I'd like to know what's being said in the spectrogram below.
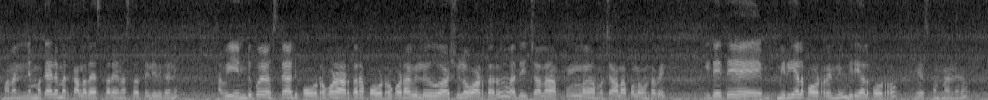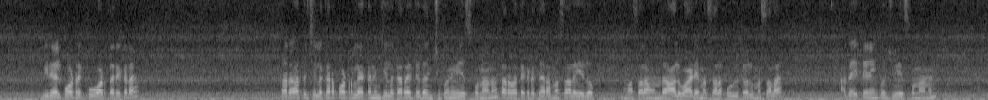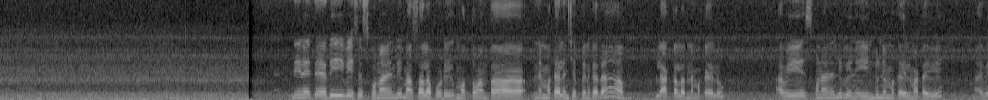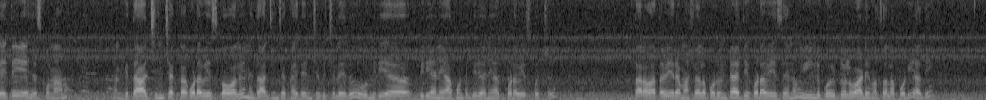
మన నిమ్మకాయలే మరి కలర్ వేస్తారో ఏమేస్తారో తెలియదు కానీ అవి ఎండిపోయి వస్తే అది పౌడర్ కూడా ఆడతారు ఆ పౌడర్ కూడా వీళ్ళు అషులో వాడతారు. అది చాలా పుల్లగా చాలా పుల్ల ఉంటుంది. ఇదైతే మిరియాల పౌడర్ అండి. మిరియాల పౌడర్ వేసుకుంటున్నాను నేను. మిరియాల పౌడర్ ఎక్కువ వాడతారు ఇక్కడ. తర్వాత జీలకర్ర పౌడర్ లేక నేను జీలకర్ర అయితే దంచుకొని వేసుకున్నాను. తర్వాత ఇక్కడ గరం మసాలా ఏదో మసాలా ఉందో వాళ్ళు వాడే మసాలా పొయ్యిటోలు మసాలా అదైతే నేను కొంచెం వేసుకున్నాను. నేనైతే అది వేసేసుకున్నానండి. మసాలా పొడి మొత్తం అంతా నిమ్మకాయలని చెప్పాను కదా బ్లాక్ కలర్ నిమ్మకాయలు. అవి వేసుకున్నానండి. ఎండు నిమ్మకాయలు అన్నమాట ఇవి. అవి అయితే వేసేసుకున్నాను. మనకి దాల్చిన చెక్క కూడా వేసుకోవాలి. నేను దాల్చిన చెక్క అయితే ఏం చూపించలేదు. మిరియా బిర్యానీ ఆకు ఉంటే బిర్యానీ ఆకు కూడా వేసుకోవచ్చు. తర్వాత వేరే మసాలా పొడి ఉంటే అది కూడా వేసాను. వీళ్ళు కొయ్యటోలు వాడే మసాలా పొడి అది.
